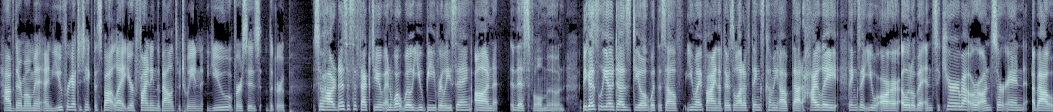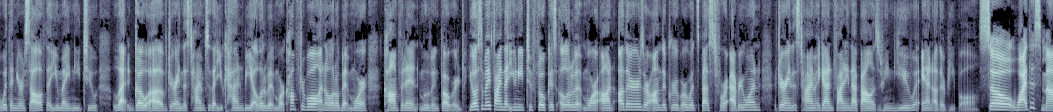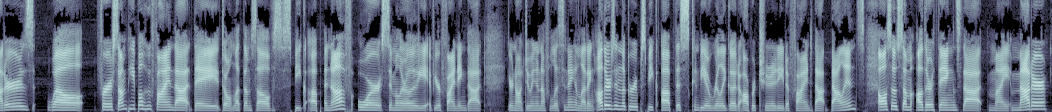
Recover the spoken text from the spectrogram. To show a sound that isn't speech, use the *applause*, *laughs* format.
have their moment and you forget to take the spotlight, you're finding the balance between you versus the group. So, how does this affect you, and what will you be releasing on this full moon? Because Leo does deal with the self, you might find that there's a lot of things coming up that highlight things that you are a little bit insecure about or uncertain about within yourself that you might need to let go of during this time so that you can be a little bit more comfortable and a little bit more confident moving forward. You also may find that you need to focus a little bit more on others or on the group or what's best for everyone during this time. Again, finding that balance between you and other people. So, why this matters? Well, for some people who find that they don't let themselves speak up enough, or similarly, if you're finding that you're not doing enough listening and letting others in the group speak up, this can be a really good opportunity to find that balance. Also, some other things that might matter.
